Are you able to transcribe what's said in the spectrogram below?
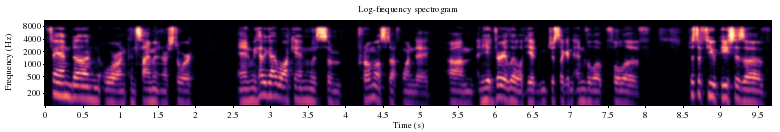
fan done or on consignment in our store. And we had a guy walk in with some promo stuff one day, um, and he had very little. He had just like an envelope full of just a few pieces of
